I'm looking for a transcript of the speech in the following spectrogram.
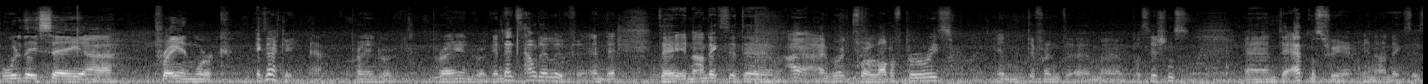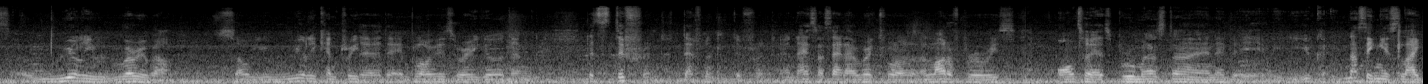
What do they say? Uh, pray and work. Exactly. Yeah. Pray and work. Pray and work. And that's how they live. And they, they, in Andechs, I, I worked for a lot of breweries in different um, uh, positions. And the atmosphere in Andechs is really very well. So you really can treat the, the employees very good and it's different, definitely different. And as I said, I worked for a lot of breweries, also as brewmaster, and it, it, you, ca- nothing is like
